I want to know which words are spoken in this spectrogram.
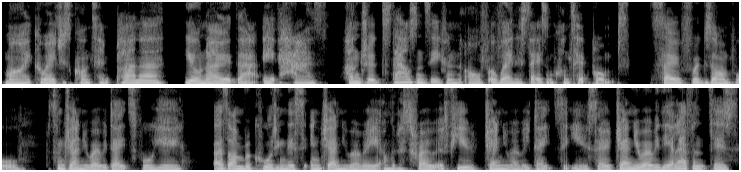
my Courageous Content Planner, you'll know that it has hundreds, thousands even of awareness days and content prompts. So, for example, some January dates for you as I'm recording this in January, I'm going to throw a few January dates at you. So January the 11th is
